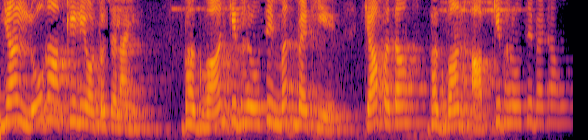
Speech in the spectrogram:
या लोग आपके लिए ऑटो चलाएँ? भगवान के भरोसे मत बैठिए। क्या पता भगवान आपके भरोसे बैठा हो।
